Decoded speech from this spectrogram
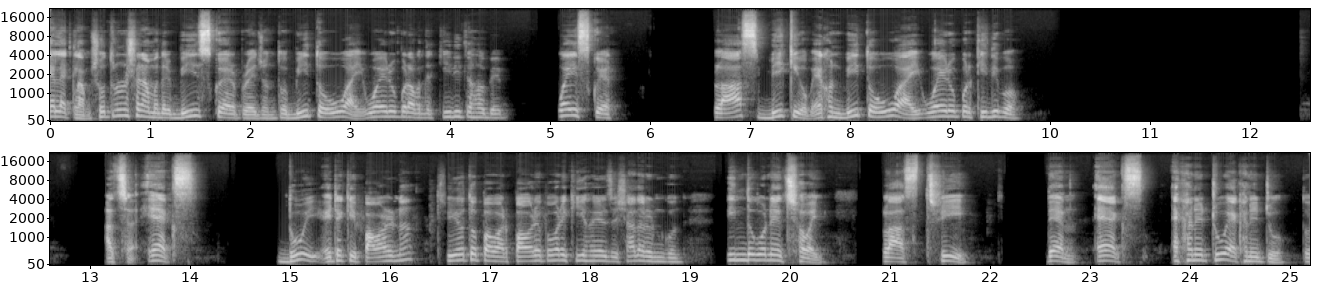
এ লিখলাম। সূত্র অনুসারে আমাদের বি স্কোয়ার প্রয়োজন। তো বি তো ওয়াই। ওয়াই এর উপর আমাদের কি দিতে হবে? Y square plus b cube. এখন বি তো ওয়াই। ওয়াই এর উপর কি দিব? আচ্ছা এক্স। দুই, এটা কি পাওয়ার না? থ্রিও তো পাওয়ার পাওয়ারে পাওয়ারে কি হয়ে যায়? সাধারণ গুণ। তিন দুগুণে ছয় প্লাস থ্রি দেন এক্স এখানে টু এখানে টু তো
